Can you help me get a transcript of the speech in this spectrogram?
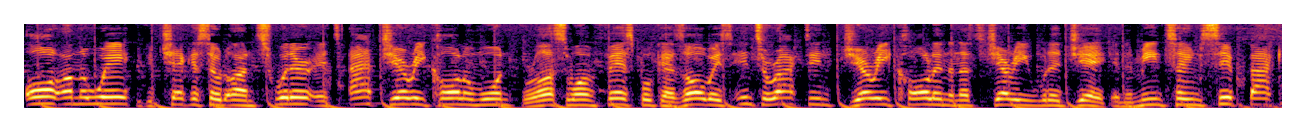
all on the way. You can check us out on Twitter. It's at Jerry Coughlan One. We're also on Facebook as always, interacting. Jerry Coughlan, and that's Jerry with a J. In the meantime, sit back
